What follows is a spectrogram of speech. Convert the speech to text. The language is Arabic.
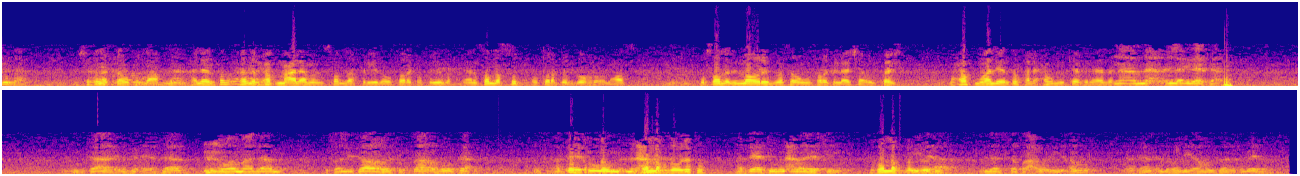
شبهه شيخنا سلامك الله. هل ينطبق هذا الحكم على من صلى فريضة وترك فريضة؟ يعني صلى الصبح وترك الظهر والعصر. وصلى المغرب مثلا وترك العشاء والفجر. ما حكمه؟ هل ينطبق عليه حكم الكافر هذا؟ نعم نعم إلا إذا تاب إن تاب إذا وما دام يصلي تارة ويترك تارة فهو كافر. حتى يتوب من تطلق زوجته؟ حتى يتوب من عمله السيء تطلق زوجته؟ إذا اذا استطاع ولي الأمر إذا كان عنده ولي أمر يفرق بينهم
